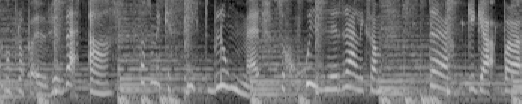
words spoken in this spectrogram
Ögon ploppade ur huvudet. Ja. Det var så mycket snittblommor, så skira, liksom stökiga, bara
